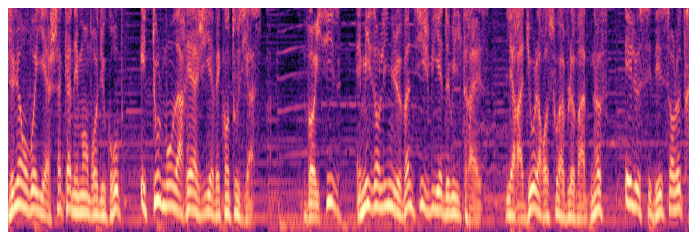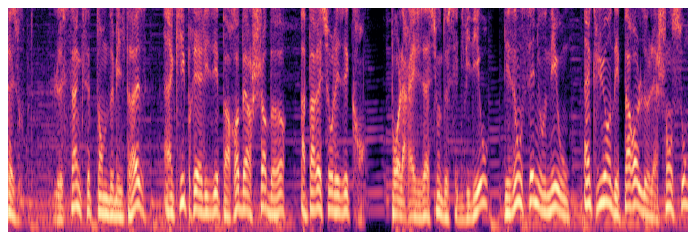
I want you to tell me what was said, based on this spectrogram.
Je l'ai envoyé à chacun des membres du groupe et tout le monde a réagi avec enthousiasme. Voices est mise en ligne le 26 juillet 2013. Les radios la reçoivent le 29 et le CD sort le 13 août. Le 5 septembre 2013, un clip réalisé par Robert Schauber apparaît sur les écrans. Pour la réalisation de cette vidéo, des enseignes au néon, incluant des paroles de la chanson,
